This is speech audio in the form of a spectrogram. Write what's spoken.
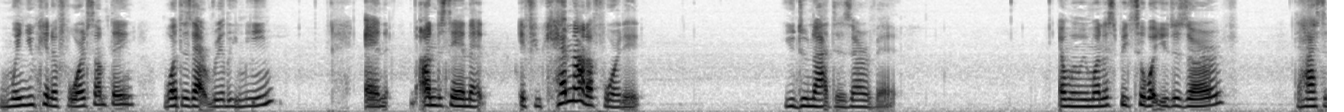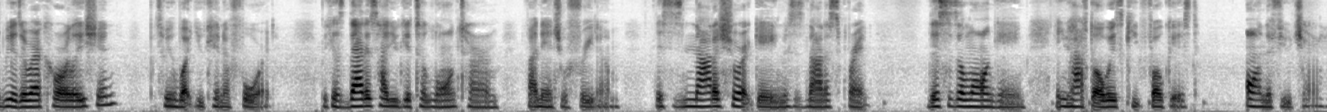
when you can afford something, what does that really mean? And understand that if you cannot afford it, you do not deserve it. And when we want to speak to what you deserve, there has to be a direct correlation between what you can afford because that is how you get to long term financial freedom. This is not a short game, this is not a sprint. This is a long game, and you have to always keep focused on the future.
